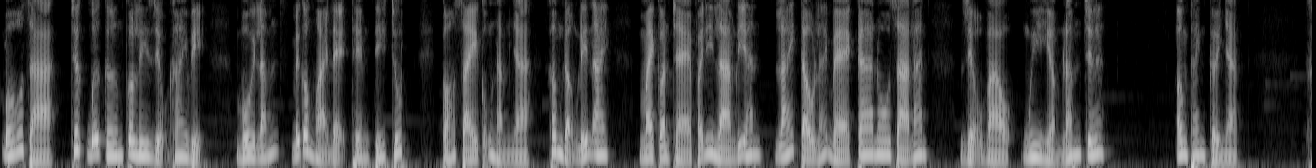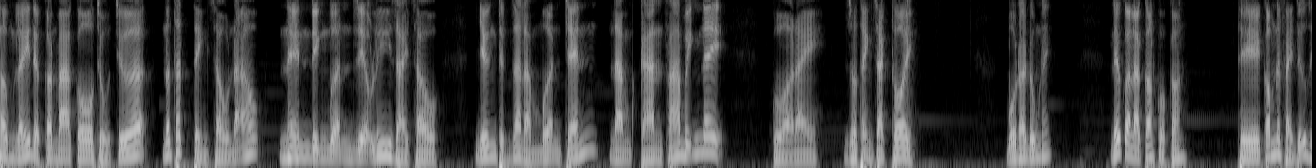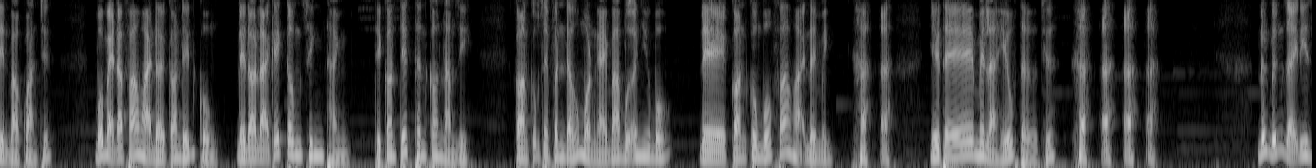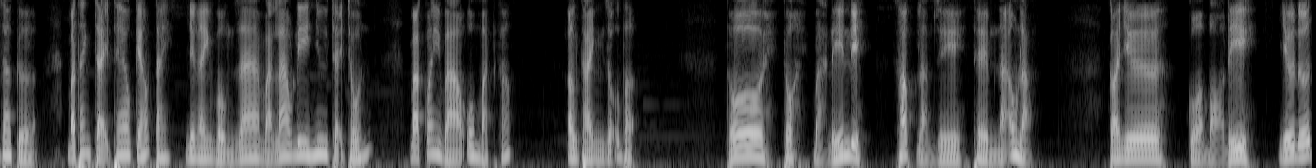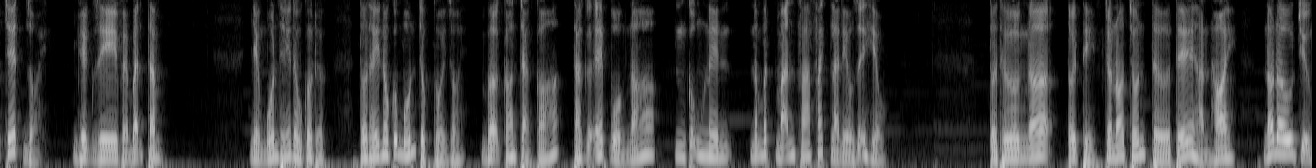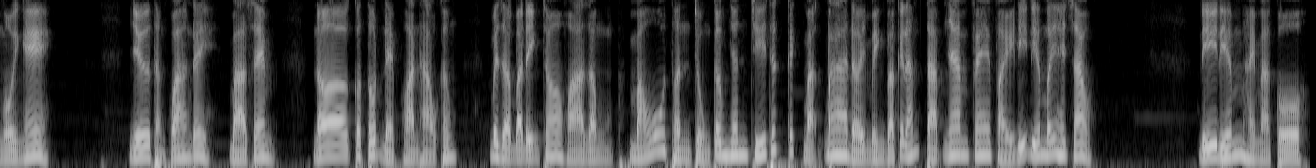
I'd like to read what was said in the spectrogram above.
Bố già, Trước bữa cơm có ly rượu khai vị, vui lắm, mới có ngoại lệ thêm tí chút. Có say cũng nằm nhà, không động đến ai. Mai con trẻ phải đi làm đi ăn, lái tàu lái bè, cano già lan. Rượu vào, nguy hiểm lắm chứ. Ông Thanh cười nhạt. Không lấy được con ma cô chủ chứa, nó thất tình sầu não, nên định mượn rượu ly giải sầu. Nhưng thực ra là mượn chén, làm càn phá bĩnh đấy. Của này, rồi thành giặc thôi. Bố nói đúng đấy. Nếu còn là con của con, thì con mới phải giữ gìn bảo quản chứ. Bố mẹ đã phá hoại đời con đến cùng, để đòi lại cái công sinh thành, thì con tiếc thân con làm gì? Con cũng sẽ phấn đấu một ngày ba bữa như bố, để con cùng bố phá hoại đời mình. như thế mới là hiếu tử chứ. Đức đứng dậy đi ra cửa, bà Thanh chạy theo kéo tay, nhưng anh vùng ra và lao đi như chạy trốn. Bà quay vào ôm mặt khóc. Ông Thanh dỗ vợ. Thôi, thôi, bà đến đi. Khóc làm gì, thêm não lòng. Coi như của bỏ đi, như đứa chết rồi. Việc gì phải bận tâm. Nhưng muốn thế đâu có được. Tôi thấy nó cũng bốn chục tuổi rồi. Vợ con chẳng có, ta cứ ép buộc nó, cũng nên nó bất mãn phá phách là điều dễ hiểu. Tôi thương nó, tôi tìm cho nó trốn tử tế hẳn hoi. Nó đâu chịu ngồi nghe. Như thằng Quang đây, bà xem, nó có tốt đẹp hoàn hảo không? Bây giờ bà định cho hòa dòng máu thuần chủng công nhân trí thức cách mạng ba đời mình vào cái đám tạp nham phe phẩy đi điếm ấy hay sao? Đi điếm hay mà cô?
